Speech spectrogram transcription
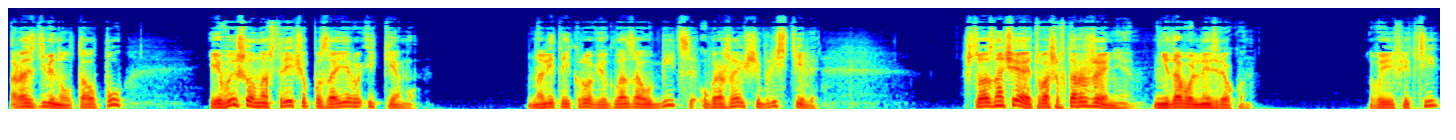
раздвинул толпу и вышел навстречу Пазаиру и Кему. Налитые кровью глаза убийцы угрожающе блестели. «Что означает ваше вторжение?» — недовольно изрек он. «Вы эффекти?»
